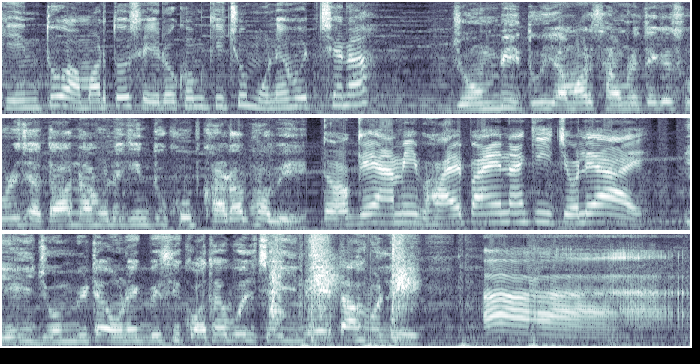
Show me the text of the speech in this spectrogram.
কিন্তু আমার তো সেই রকম কিছু মনে হচ্ছে না। জম্বি তুই আমার সামনে থেকে সরে যা তা না হলে কিন্তু খুব খারাপ হবে। তোকে আমি ভয় পাই নাকি? চলে আয়। এই জম্বিটা অনেক বেশি কথা বলছে এই নে তাহলে। আহ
